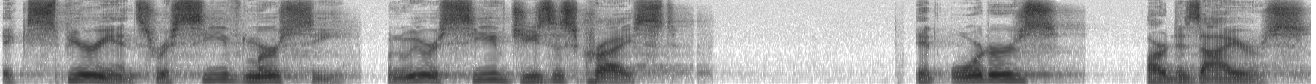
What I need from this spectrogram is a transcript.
experience, receive mercy, when we receive Jesus Christ, it orders our desires.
